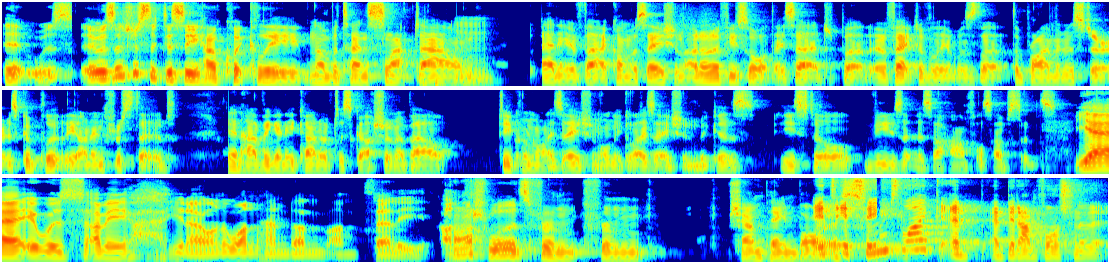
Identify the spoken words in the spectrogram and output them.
It was it was interesting to see how quickly Number Ten slapped down mm. any of that conversation. I don't know if you saw what they said, but effectively it was that the Prime Minister is completely uninterested in having any kind of discussion about decriminalization or legalization because he still views it as a harmful substance. Yeah, it was. I mean, you know, on the one hand, I'm I'm fairly un- harsh words from from Champagne Boris. It, it seems like a, a, bit unfortunate that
